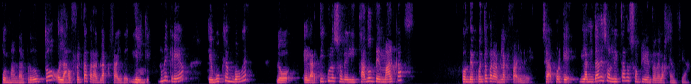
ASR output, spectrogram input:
Pues mandar productos o las ofertas para el Black Friday. Y el que no me crea, que busque en Vogue el artículo sobre listados de marcas con descuento para el Black Friday. O sea, porque la mitad de esos listados son clientes de la agencia,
